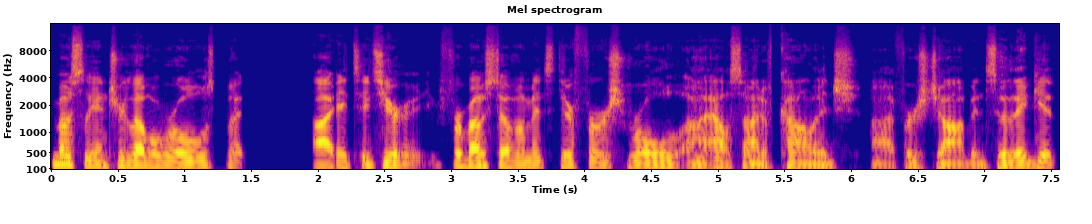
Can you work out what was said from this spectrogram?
mostly entry level roles, but uh, it's it's your for most of them it's their first role uh, outside of college, uh, first job, and so they get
